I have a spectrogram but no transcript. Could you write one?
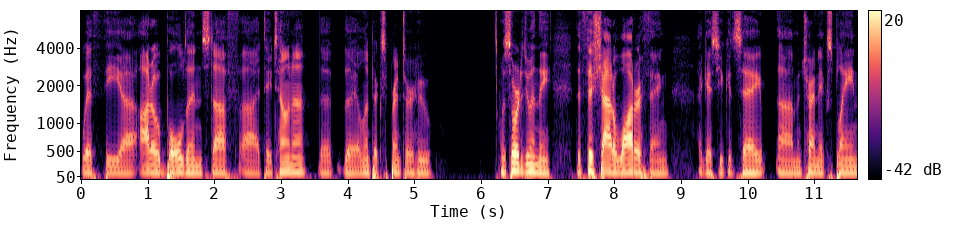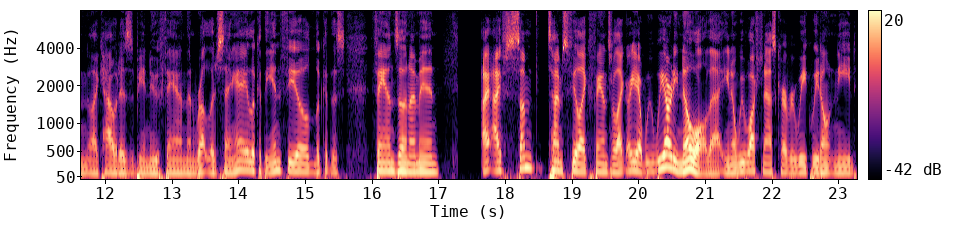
with the uh, Ato Boldon stuff uh, Daytona, the, the Olympic sprinter who was sort of doing the, the fish out of water thing. I guess you could say, um, and trying to explain like how it is to be a new fan. Then Rutledge saying, "Hey, look at the infield, look at this fan zone I'm in." I, I sometimes feel like fans are like, "Oh yeah, we, we already know all that. You know, we watch NASCAR every week. We don't need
